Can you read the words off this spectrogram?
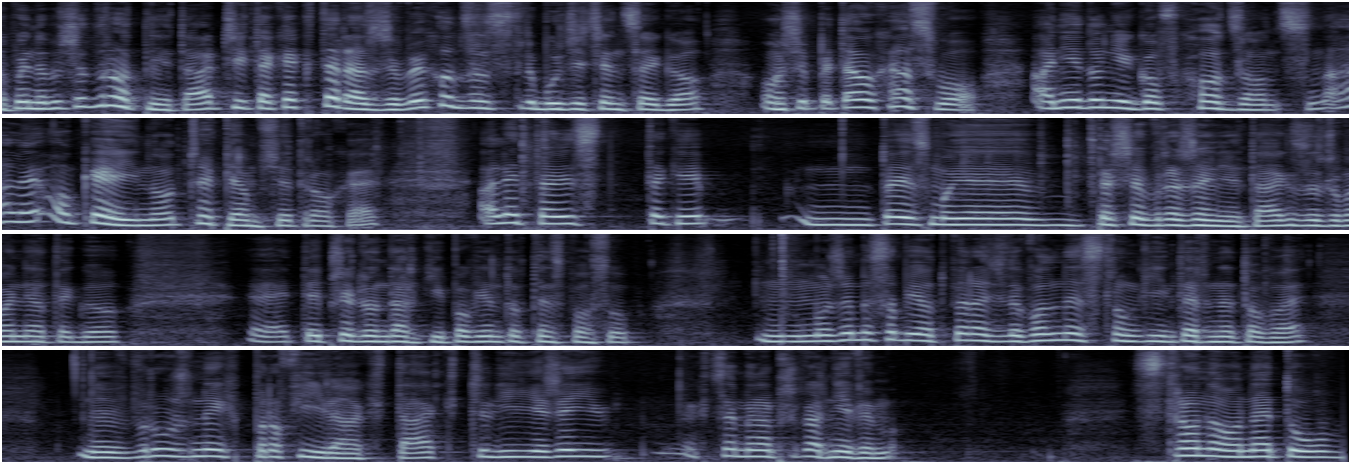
To powinno być odwrotnie, tak? Czyli tak jak teraz, że wychodząc z trybu dziecięcego, on się pyta o hasło, a nie do niego wchodząc. No ale okej, no czepiam się trochę, ale to jest takie, mm, to jest moje pierwsze wrażenie, tak? Z używania tego, e, tej przeglądarki, powiem to w ten sposób. Mm, Możemy sobie odpierać dowolne stronki internetowe y, w różnych profilach, tak? Czyli jeżeli chcemy na przykład, nie wiem, stronę Onetu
